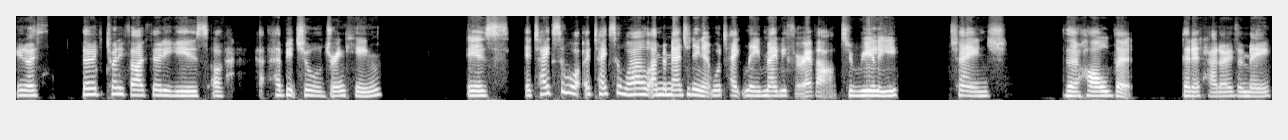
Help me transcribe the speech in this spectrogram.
you know, th thir 25, 30 years of ha habitual drinking is it takes a wh it takes a while. I'm imagining it will take me maybe forever to really change the hold that that it had over me.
